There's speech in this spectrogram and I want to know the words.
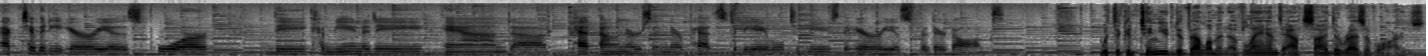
activity areas for the community and uh, pet owners and their pets to be able to use the areas for their dogs. With the continued development of lands outside the reservoirs,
